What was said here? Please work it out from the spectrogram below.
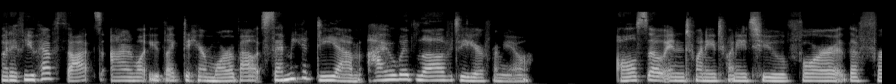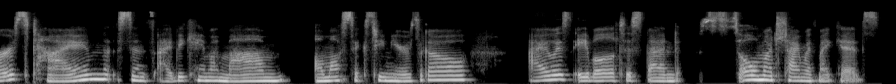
But if you have thoughts on what you'd like to hear more about, send me a DM. I would love to hear from you. Also in 2022, for the first time since I became a mom almost 16 years ago, I was able to spend so much time with my kids.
